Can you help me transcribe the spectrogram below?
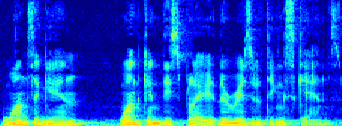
Once again, one can display the resulting scans.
